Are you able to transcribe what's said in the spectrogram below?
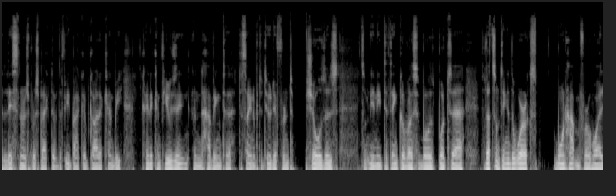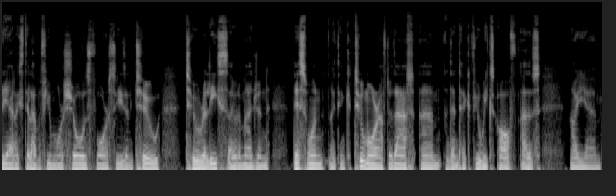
a listener's perspective, the feedback I've got, it can be kind of confusing. And having to, to sign up to two different shows is something you need to think of, I suppose. But uh, so that's something in the works. Won't happen for a while yet. I still have a few more shows for season two to release, I would imagine this one, I think two more after that, um, and then take a few weeks off as I um,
